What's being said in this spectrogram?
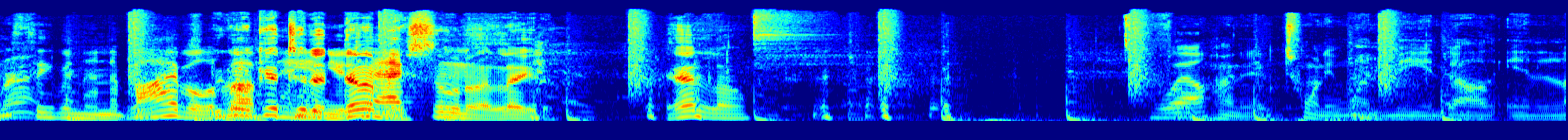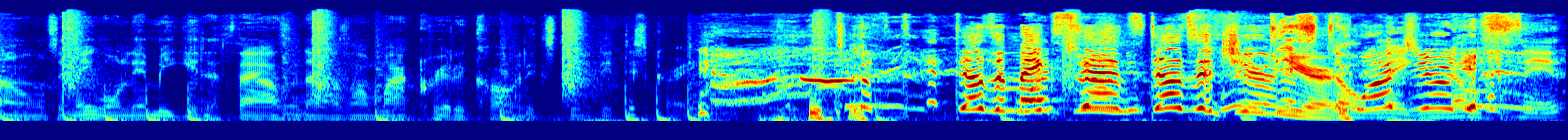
That's even in the Bible We're gonna get to the paying dummy taxes. sooner or later. Hello. Well, $121 million in loans, and they won't let me get $1,000 on my credit card extended. This crazy. Doesn't make sense, does it, Junior? This don't What, make Junior? no sense.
